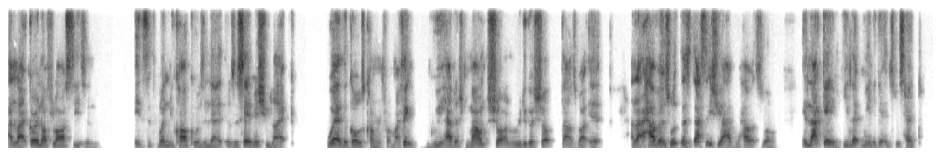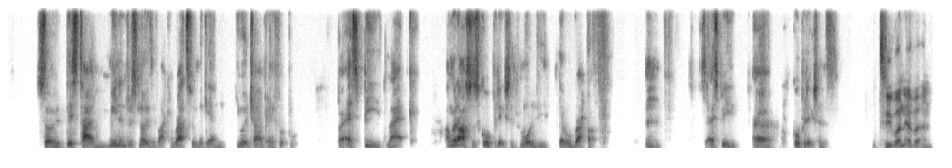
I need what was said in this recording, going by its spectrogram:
And like going off last season, it's when Lukaku was in there, it was the same issue. Like where the goals coming from? I think we had a Mount shot and Rudiger shot. That was about it. And like Havertz, well, that's that's the issue I have with Havertz as well. In that game, he let Mina get into his head. So this time, Mina just knows if I can rattle him again, he won't try and play football. But SB, like, I'm gonna ask for score predictions from all of you. Then we'll wrap up. so SB, uh, score predictions. 2 1 Everton.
